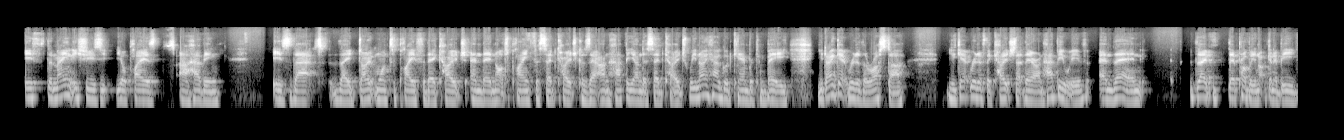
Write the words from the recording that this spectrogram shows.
If the main issues your players are having is that they don't want to play for their coach and they're not playing for said coach because they're unhappy under said coach. We know how good Canberra can be. You don't get rid of the roster, you get rid of the coach that they're unhappy with, and then they they're probably not going to be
